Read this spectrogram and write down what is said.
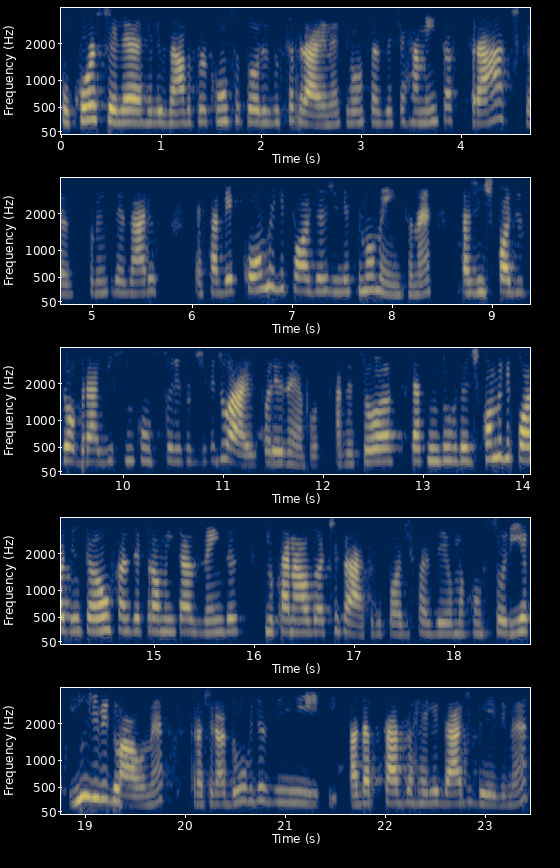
O curso ele é realizado por consultores do Sebrae, né, que vão trazer ferramentas práticas para o empresário é saber como ele pode agir nesse momento, né? A gente pode dobrar isso em consultorias individuais, por exemplo, a pessoa está com dúvida de como ele pode então fazer para aumentar as vendas no canal do WhatsApp. Ele pode fazer uma consultoria individual, né, para tirar dúvidas e adaptados à realidade dele, né?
